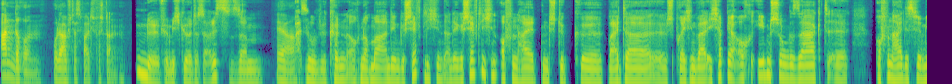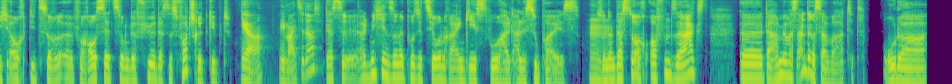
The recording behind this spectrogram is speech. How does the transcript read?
anderem. Oder habe ich das falsch verstanden? Nö, für mich gehört das alles zusammen. Ja. Also wir können auch noch mal an dem geschäftlichen, an der geschäftlichen Offenheit ein Stück äh, weiter äh, sprechen, weil ich habe ja auch eben schon gesagt, äh, Offenheit ist für mich auch die Zur äh, Voraussetzung dafür, dass es Fortschritt gibt. Ja. Wie meinst du das? Dass du halt nicht in so eine Position reingehst, wo halt alles super ist, Hm. sondern dass du auch offen sagst, äh, da haben wir was anderes erwartet. Oder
